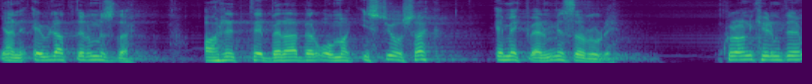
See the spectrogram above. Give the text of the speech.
Yani evlatlarımız da ahirette beraber olmak istiyorsak emek vermemiz zaruri. Kur'an-ı Kerim'de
